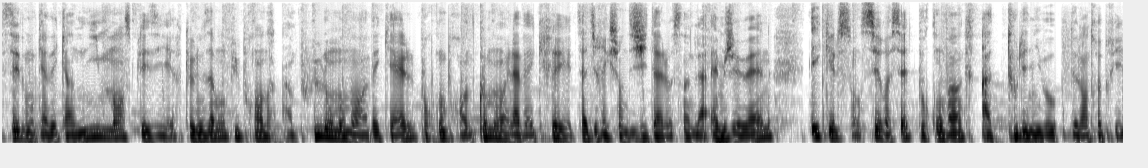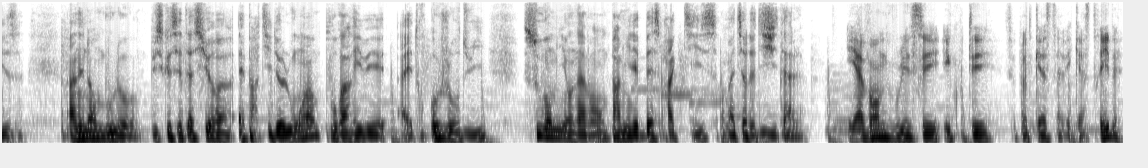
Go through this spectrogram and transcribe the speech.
C'est donc avec un immense plaisir que nous avons pu prendre un plus long moment avec elle pour comprendre comment elle avait créé sa direction digitale au sein de la MGEN et quelles sont ses recettes pour convaincre à tous les niveaux de l'entreprise. Un énorme boulot, puisque cet assureur est parti de loin pour arriver à être aujourd'hui souvent mis en avant parmi les best practices en matière de digital. Et avant de vous laisser écouter ce podcast avec Astrid,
